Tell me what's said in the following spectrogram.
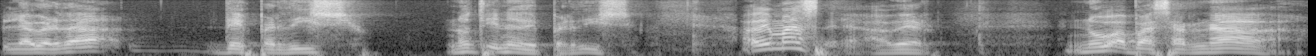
la verdad, desperdicio, no tiene desperdicio. Además, a ver, no va a pasar nada,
